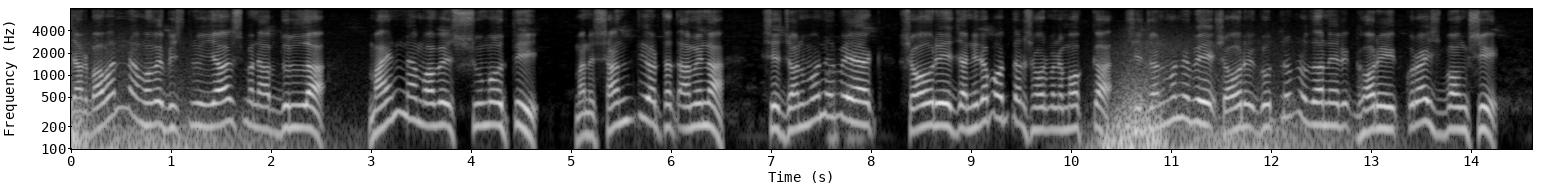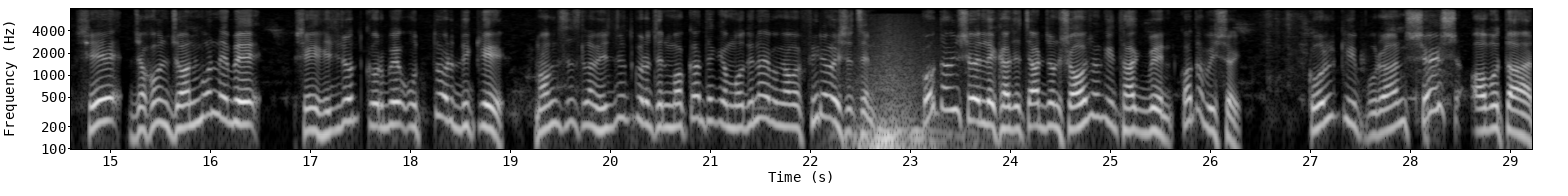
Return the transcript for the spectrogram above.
যার বাবার নাম হবে বিষ্ণু ইয়াস মানে আবদুল্লাহ। মায়ের নাম হবে সুমতি মানে শান্তি অর্থাৎ আমেনা। সে জন্ম নেবে এক শহরে যা নিরাপত্তার শহর মানে মক্কা। সে জন্ম নেবে শহরের গোত্রপ্রধানের ঘরে কুরাইশ বংশে। সে যখন জন্ম নেবে, সে হিজরত করবে উত্তর দিকে। মোহাম্মদ ইসলাম হিজরত করেছেন মক্কা থেকে মদিনা এবং আবার ফিরেও এসেছেন। কত বিষয় লেখা যে চারজন সহযোগী থাকবেন। কত বিষয়? কল্কি পুরাণ শেষ অবতার।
